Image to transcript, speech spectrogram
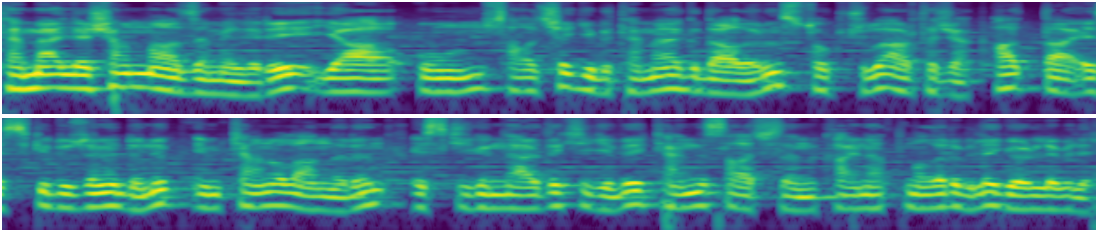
Temel yaşam malzemeleri, yağ, un, salça gibi temel gıdaların stokçuluğu artacak. Hatta eski düzene dönüp imkanı olanların eski günlerdeki gibi kendi salçalarını kaynatmaları bile görülebilir.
